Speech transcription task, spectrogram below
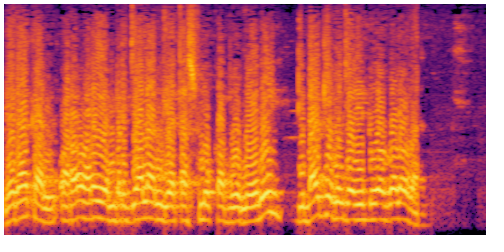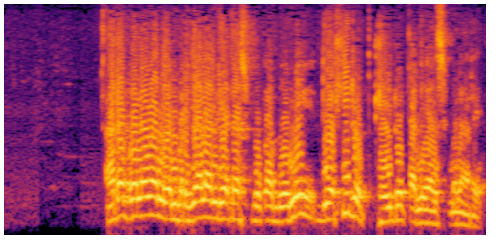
Bedakan orang-orang yang berjalan di atas muka bumi ini dibagi menjadi dua golongan. Ada golongan yang berjalan di atas muka bumi, dia hidup kehidupan yang sebenarnya.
